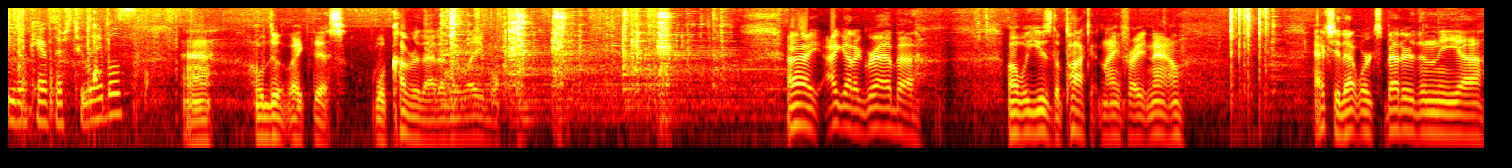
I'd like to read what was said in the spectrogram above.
You don't care if there's two labels? Ah, we'll do it like this. We'll cover that other label. All right, I gotta grab a, well, we use the pocket knife right now. Actually, that works better than the uh,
